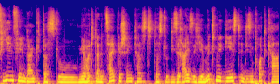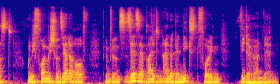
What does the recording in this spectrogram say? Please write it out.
Vielen, vielen Dank, dass du mir heute deine Zeit geschenkt hast, dass du diese Reise hier mit mir gehst in diesem Podcast. Und ich freue mich schon sehr darauf, wenn wir uns sehr, sehr bald in einer der nächsten Folgen wiederhören werden.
